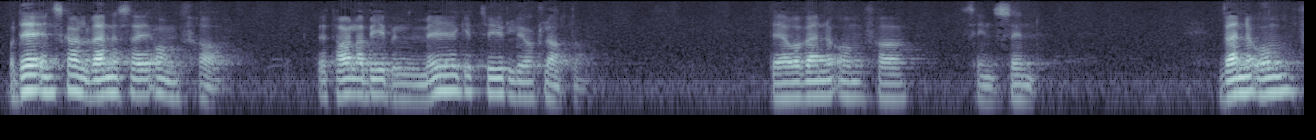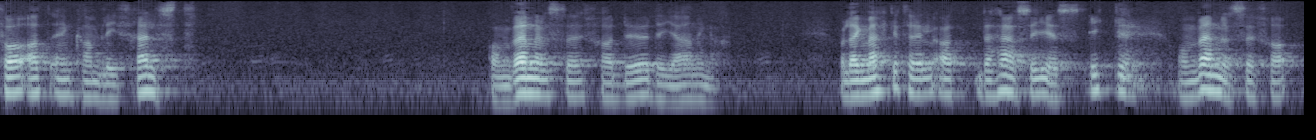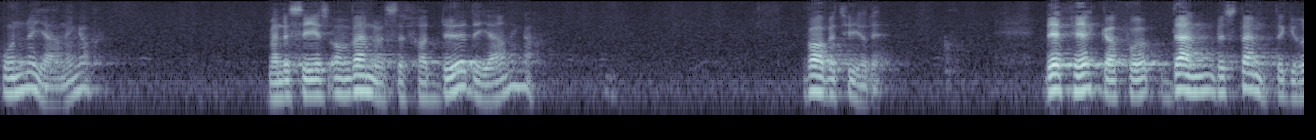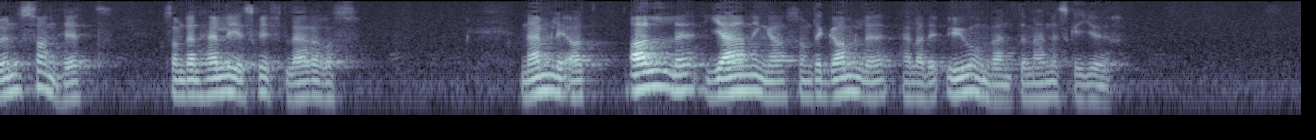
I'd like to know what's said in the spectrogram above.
Og det en skal vende seg om fra, det taler Bibelen meget tydelig og klart om. Det er å vende om fra sin synd. Vende om for at en kan bli frelst. Omvendelse fra døde gjerninger. Og Legg merke til at det her sies ikke omvendelse fra onde gjerninger, men det sies omvendelse fra døde gjerninger. Hva betyr det? Det peker på den bestemte grunnsannhet som Den hellige Skrift lærer oss, nemlig at alle gjerninger som det gamle eller det uomvendte mennesket gjør,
